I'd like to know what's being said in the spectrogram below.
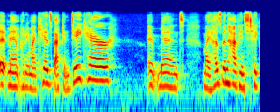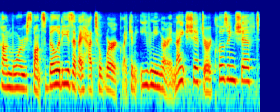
it meant putting my kids back in daycare. It meant my husband having to take on more responsibilities if I had to work like an evening or a night shift or a closing shift.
